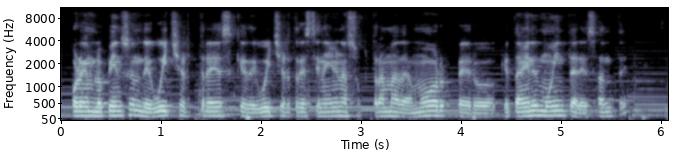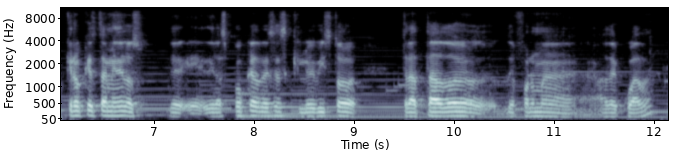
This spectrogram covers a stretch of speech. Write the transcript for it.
por ejemplo, pienso en The Witcher 3, que The Witcher 3 tiene ahí una subtrama de amor, pero que también es muy interesante. Creo que es también de, los, de, las pocas veces que lo he visto tratado de forma adecuada.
